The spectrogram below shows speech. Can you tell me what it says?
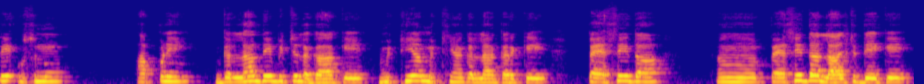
ਤੇ ਉਸ ਨੂੰ ਆਪਣੇ ਗੱਲਾਂ ਦੇ ਵਿੱਚ ਲਗਾ ਕੇ, ਮਿੱਠੀਆਂ ਮਿੱਠੀਆਂ ਗੱਲਾਂ ਕਰਕੇ, ਪੈਸੇ ਦਾ ਪੈਸੇ ਦਾ ਲਾਲਚ ਦੇ ਕੇ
